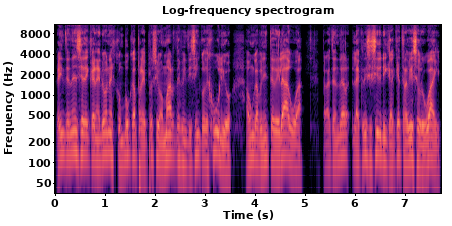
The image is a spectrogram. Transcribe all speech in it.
La Intendencia de Canelones convoca para el próximo martes 25 de julio a un gabinete del agua para atender la crisis hídrica que atraviesa Uruguay.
